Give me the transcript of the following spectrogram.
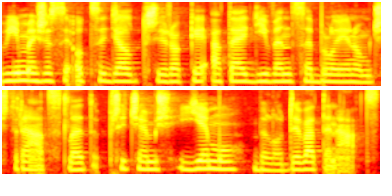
Víme, že si odseděl tři roky a té dívence bylo jenom 14 let, přičemž jemu bylo 19.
